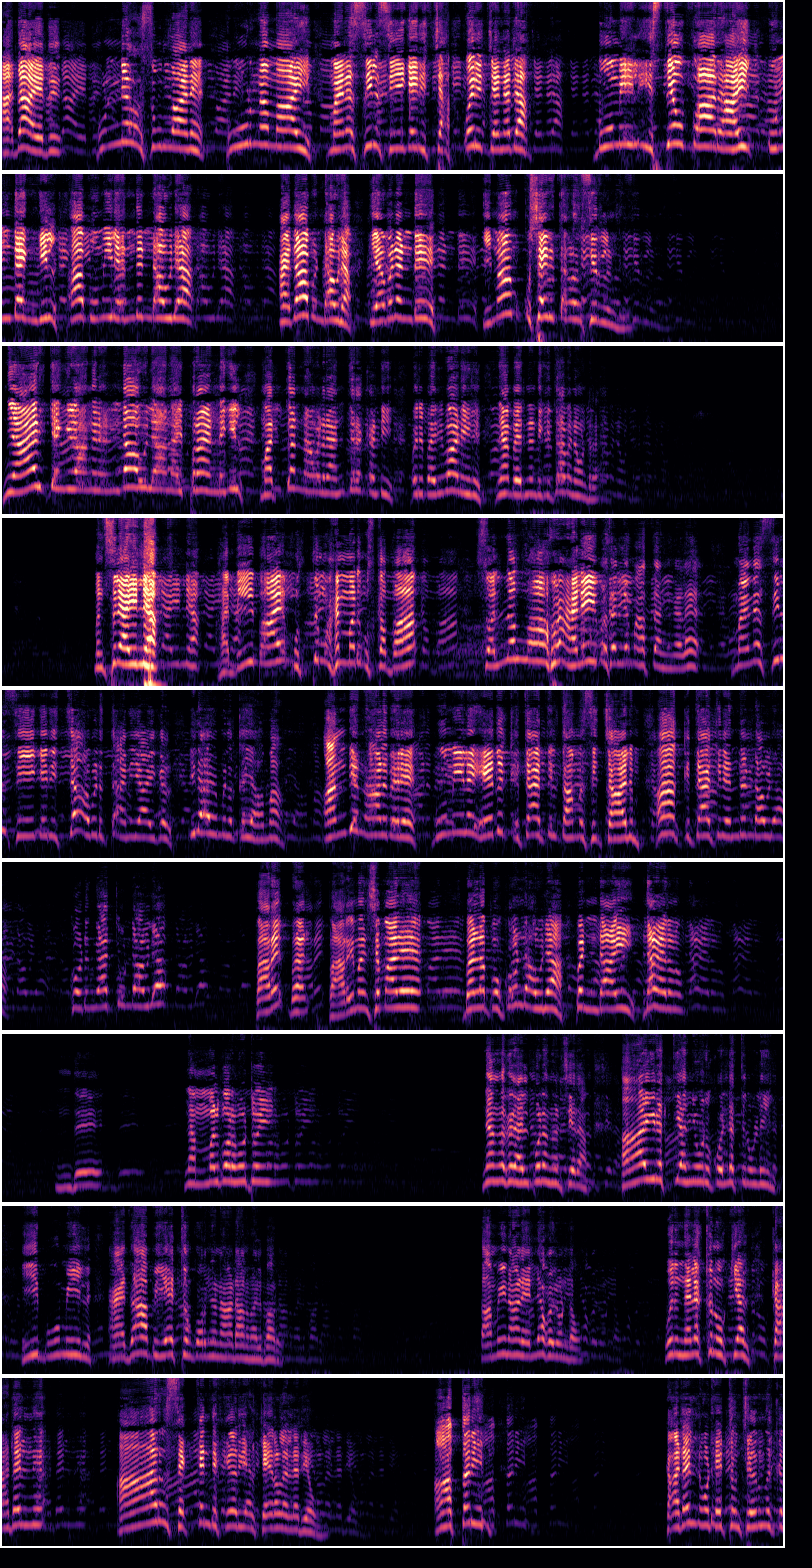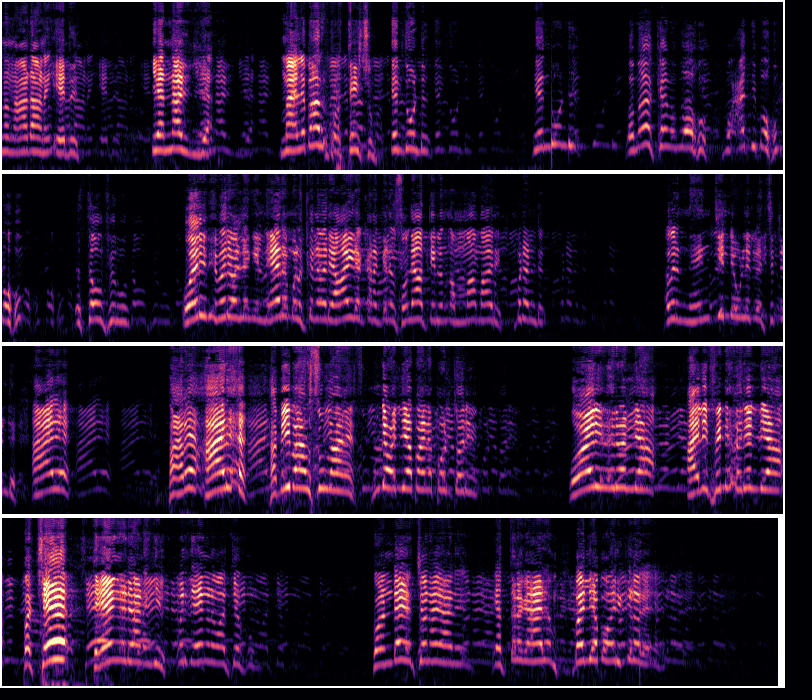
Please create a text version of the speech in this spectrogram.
അതായത് പുണ്യ റസൂല്ലാനെ പൂർണമായി മനസ്സിൽ സ്വീകരിച്ച ഒരു ജനത ഭൂമിയിൽ ഇസ്തഫാറായി ഉണ്ടെങ്കിൽ ആ ഭൂമിയിൽ എന്തുണ്ടാവില്ല അതാബ് ഉണ്ടാവില്ല എവിടെ ഉണ്ട് ഇമാം കുശൈരി തങ്ങൾ ഞാർക്കെങ്കിലും അങ്ങനെ ഉണ്ടാവില്ല എന്ന അഭിപ്രായം ഉണ്ടെങ്കിൽ മറ്റന്നാ അവിടെ അഞ്ചര കണ്ടി ഒരു പരിപാടിയിൽ ഞാൻ വരുന്നുണ്ട്. കിതാബിനെ കൊണ്ട് മനസ്സിലായില്ല? ഹബീബായ മുത്ത് മുഹമ്മദ് മുസ്തഫ സ്വല്ലല്ലാഹു അലൈഹി വസല്ലമ തങ്ങളെ മനസ്സിൽ സ്വീകരിച്ച അവിടുത്തെ അനുയായികൾ. ഇലായുമിൽ ഖിയാമ. അന്ത്യനാൾ വരെ ഭൂമിയിലെ ഏത് കിതാത്തിൽ താമസിച്ചാലും ആ കിതാത്തിൽ എന്തുണ്ടാവില്ല? കൊടുങ്കാറ്റുണ്ടാവില്ല. പറയ് മനുഷ്യന്മാരെ. വെള്ളപ്പൊക്കം ഉണ്ടാവില്ല. ഇപ്പൊ ഉണ്ടായി എന്താ? നമ്മൾ പുറകോട്ട് പോയി. ഞങ്ങൾക്ക് അത്ഭുതം കാണിച്ചു തരാം. ആയിരത്തി അഞ്ഞൂറ് കൊല്ലത്തിനുള്ളിൽ ഈ ഭൂമിയിൽ അതാബ് ഏറ്റവും കുറഞ്ഞ നാടാണ് മലബാർ. തമിഴ്നാട് എല്ലാ കൊല്ലം ഉണ്ടാവും. ഒരു നിലയ്ക്ക് നോക്കിയാൽ കടലിന് ആറ് സെക്കൻഡ് കയറിയാൽ കേരളം എല്ലാവരും അത്രയും കടലിനോട് ഏറ്റവും ചേർന്ന് നിൽക്കുന്ന നാടാണ് ഏത്? എന്നാൽ ഇല്ല. മലബാർ പ്രത്യേകിച്ചും. എന്തുകൊണ്ട്? എന്തുകൊണ്ട്? ഒരു വിവരം അല്ലെങ്കിൽ നേരം വെളുക്കുന്നവർ ആയിരക്കണക്കിന് സ്വലാത്തിരുന്ന അമ്മമാര് ഇവിടെ ഉണ്ട് അവർ നെഞ്ചിന്റെ ഉള്ളിൽ വെച്ചിട്ടുണ്ട്. ആര്? പറ ആര്? ഹബീബ റസൂലാണ് എന്റെ വല്യപ്പാനെ പോലത്തെ ഒരു ഒരു വിവരമില്ല അലിഫിന്റെ വിവരമില്ല പക്ഷേ തേങ്ങയാണെങ്കിൽ ഒരു തേങ്ങ മാറ്റി വെക്കും. കൊണ്ടേ എത്ര കാലം വലിയ ഒരിക്കലേ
